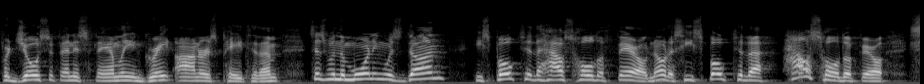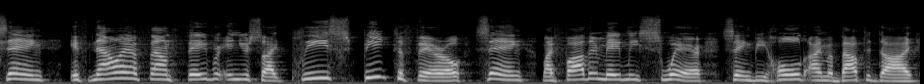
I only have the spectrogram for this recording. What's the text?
for Joseph and his family, and great honor is paid to them. It says, When the mourning was done, he spoke to the household of Pharaoh. Notice, he spoke to the household of Pharaoh, saying, If now I have found favor in your sight, please speak to Pharaoh, saying, My father made me swear, saying, Behold, I am about to die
